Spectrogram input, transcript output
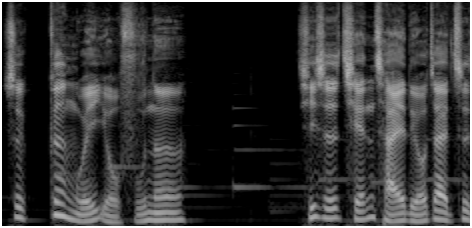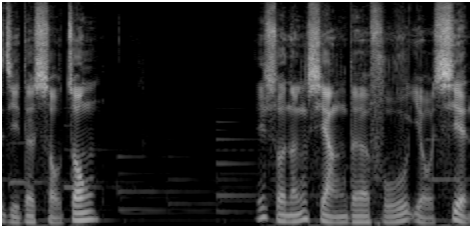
是更为有福呢？其实钱财留在自己的手中，你所能享的福有限；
